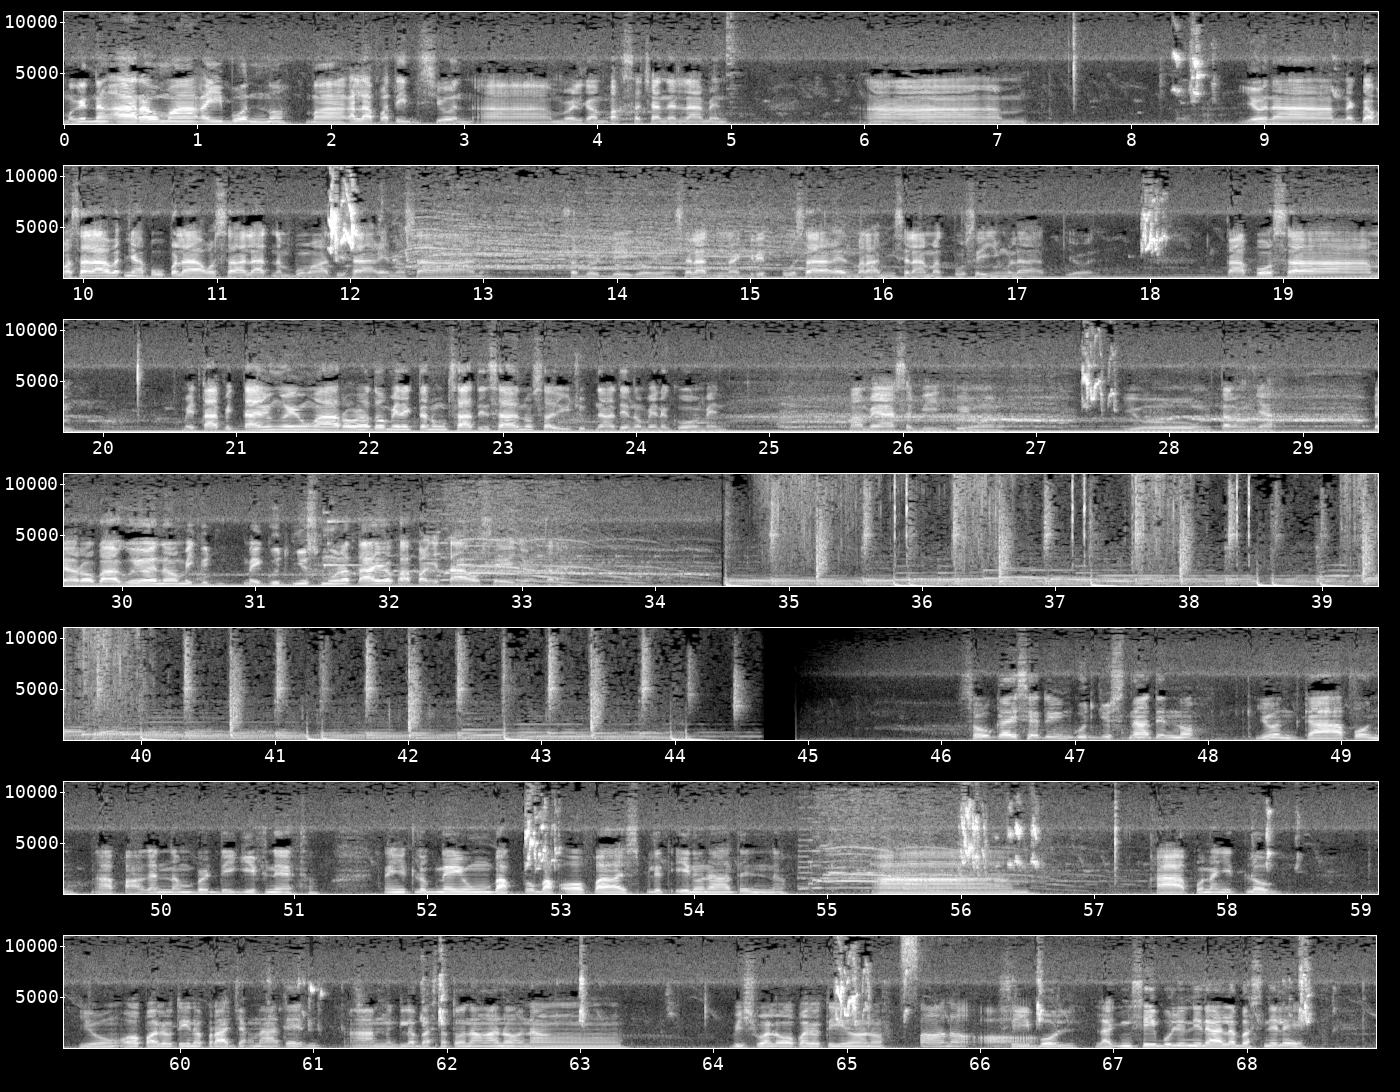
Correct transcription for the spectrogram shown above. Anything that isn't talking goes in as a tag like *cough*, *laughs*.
Magandang araw mga kaibon, no? Mga kalapatids, yun. Um, welcome back sa channel namin. Um, yun, um, nagpapasalamat nga po pala ako sa lahat ng bumati sa akin, no? Sa, ano, sa birthday ko, yun. Sa lahat ng nag-greet po sa akin, maraming salamat po sa inyong lahat, yun. Tapos, um, may topic tayo ngayong araw na to. May nagtanong sa atin sa, ano, sa YouTube natin, no? May nag-comment. Mamaya sabihin ko yung, ano, yung tanong niya. Pero bago yun, no, may, good, may good news muna tayo. Papakita ko sa inyo. Tara. So guys, ito yung good news natin, no? Yun, kahapon. Napakagandang birthday gift na ito. *laughs* Nangitlog na yung back-to-back opa split ino natin, no? Um, kahapon ng itlog yung Opa Lutino project natin. Um, naglabas na to ng ano, ng visual Opa Lutino, no? Sana all. Sable. Laging sable yung nilalabas nila eh.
